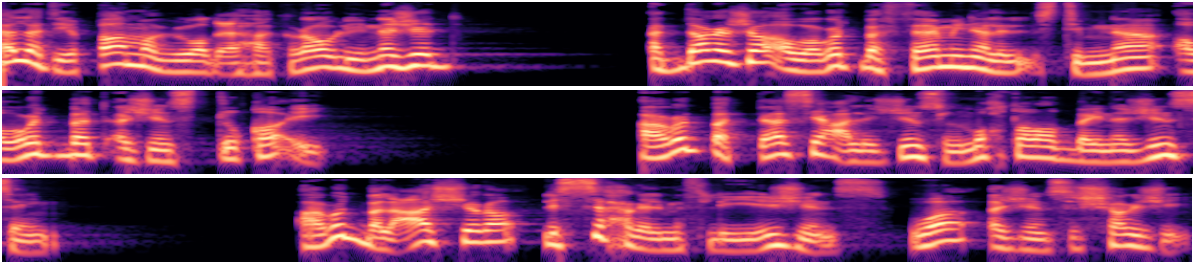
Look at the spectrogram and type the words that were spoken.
التي قام بوضعها كراولي نجد الدرجة أو الرتبة الثامنة للاستمناء أو رتبة الجنس التلقائي. الرتبة التاسعة للجنس المختلط بين الجنسين الرتبة العاشرة للسحر المثلي الجنس والجنس الشرجي.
